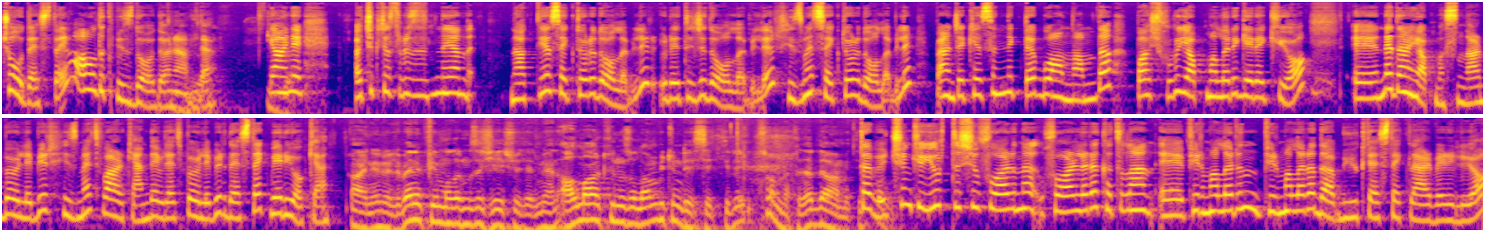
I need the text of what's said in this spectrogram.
çoğu desteği aldık biz de o dönemde. Yani açıkçası bizi dinleyen Nakliye sektörü de olabilir, üretici de olabilir, hizmet sektörü de olabilir. Bence kesinlikle bu anlamda başvuru yapmaları gerekiyor. Ee, neden yapmasınlar böyle bir hizmet varken, devlet böyle bir destek veriyorken? Aynen öyle. Ben hep firmalarımıza şey söylerim. Yani alma hakkınız olan bütün destekleri sonuna kadar devam ettirin. Tabii Olur. çünkü yurt dışı fuarına fuarlara katılan e, firmaların firmalara da büyük destekler veriliyor.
